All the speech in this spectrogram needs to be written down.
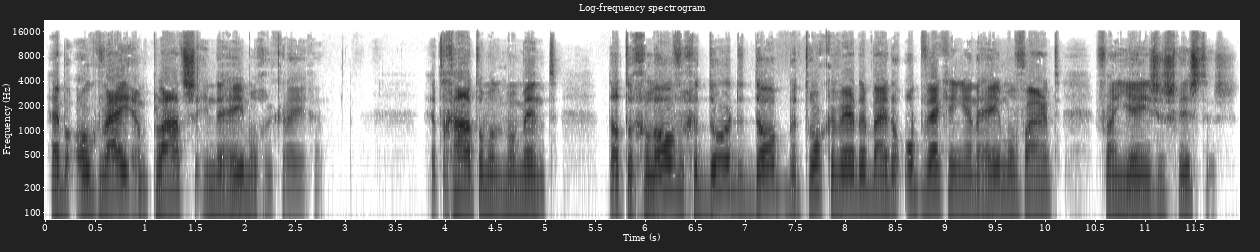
hebben ook wij een plaats in de hemel gekregen. Het gaat om het moment dat de gelovigen door de doop betrokken werden bij de opwekking en hemelvaart van Jezus Christus.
